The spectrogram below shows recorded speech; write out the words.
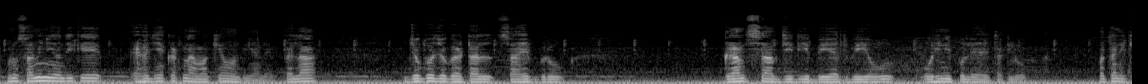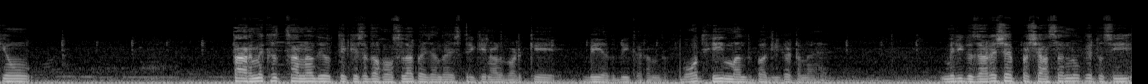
ਮੈਨੂੰ ਸਮਝ ਨਹੀਂ ਆਉਂਦੀ ਕਿ ਇਹੋ ਜਿਹੀਆਂ ਘਟਨਾਵਾਂ ਕਿਉਂ ਹੁੰਦੀਆਂ ਨੇ। ਪਹਿਲਾਂ ਜੁਗੋ ਜੁਗ ਅਟਲ ਸਾਹਿਬ ਗੁਰੂ ਗ੍ਰੰਥ ਸਾਹਿਬ ਜੀ ਦੀ ਬੇਅਦਬੀ ਉਹ ਉਹੀ ਨਹੀਂ ਭੁੱਲੇ ਅਜੇ ਤੱਕ ਲੋਕ। ਪਤਾ ਨਹੀਂ ਕਿਉਂ ਧਾਰਮਿਕ ਸਥਾਨਾਂ ਦੇ ਉੱਤੇ ਕਿਸੇ ਦਾ ਹੌਸਲਾ ਪੈ ਜਾਂਦਾ ਇਸ ਤਰੀਕੇ ਨਾਲ ਵੜ ਕੇ ਬੇਅਦਬੀ ਕਰਨ ਦਾ। ਬਹੁਤ ਹੀ ਮੰਦਭਾਗੀ ਘਟਨਾ ਹੈ। ਮੇਰੀ ਗੁਜ਼ਾਰਿਸ਼ ਹੈ ਪ੍ਰਸ਼ਾਸਨ ਨੂੰ ਕਿ ਤੁਸੀਂ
